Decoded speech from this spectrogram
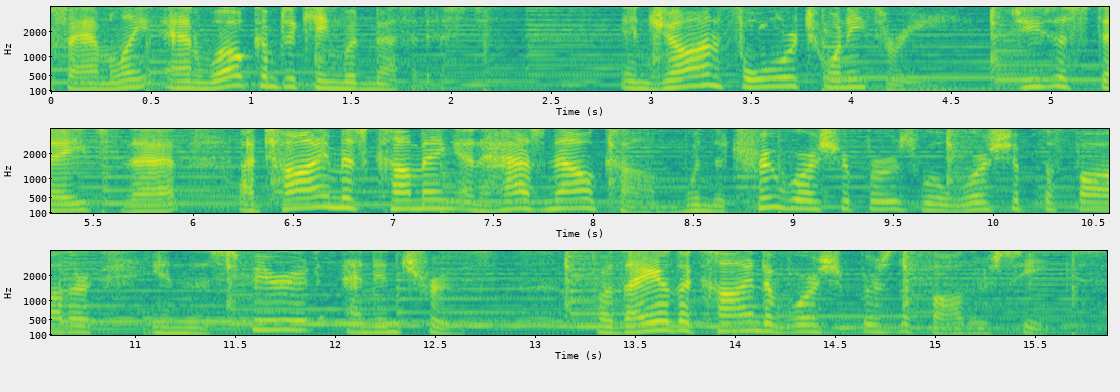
Family, and welcome to Kingwood Methodist. In John 4 23, Jesus states that a time is coming and has now come when the true worshipers will worship the Father in the Spirit and in truth, for they are the kind of worshipers the Father seeks.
